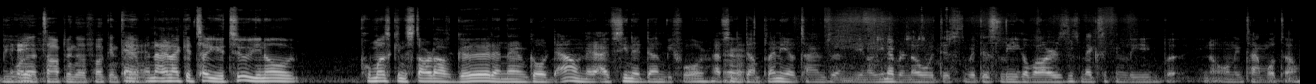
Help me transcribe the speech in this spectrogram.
be one Hey. of the top in the fucking table. And, and, I, and I could tell you too, you know, Pumas can start off good and then go down. I've seen it done before. I've seen Yeah. it done plenty of times, and you know, you never know with this with this league of ours, this Mexican league. But you know, only time will tell.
